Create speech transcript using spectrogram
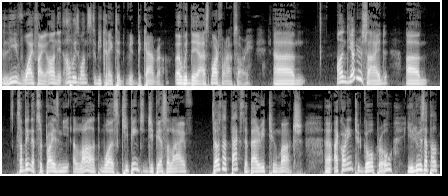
leave Wi-Fi on, it always wants to be connected with the camera, uh, with the uh, smartphone app. Sorry. Um, on the other side, um, something that surprised me a lot was keeping GPS alive does not tax the battery too much. Uh, according to GoPro, you lose about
